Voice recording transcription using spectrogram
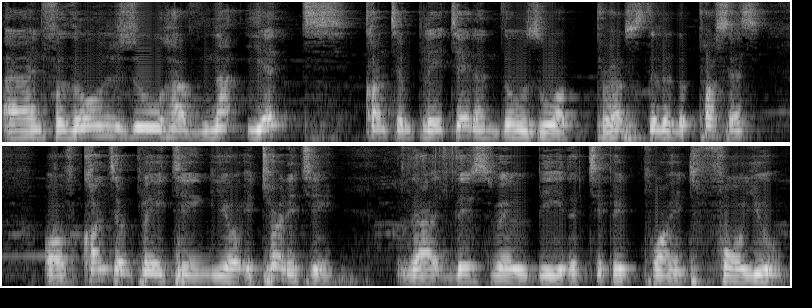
And for those who have not yet contemplated, and those who are perhaps still in the process of contemplating your eternity, that this will be the tipping point for you.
